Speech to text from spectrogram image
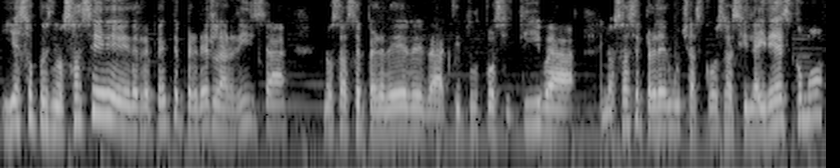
y eso pues nos hace de repente perder la risa, nos hace perder la actitud positiva, nos hace perder muchas cosas. Y la idea es cómo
